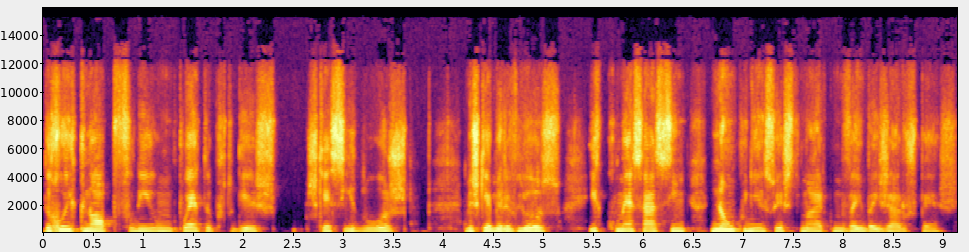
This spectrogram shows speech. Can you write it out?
de Rui Knopfli, um poeta português esquecido hoje, mas que é maravilhoso, e que começa assim: Não conheço este mar que me vem beijar os pés.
